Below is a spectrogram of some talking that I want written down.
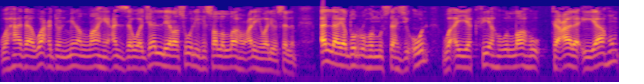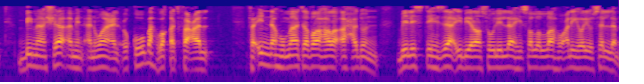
وهذا وعد من الله عز وجل لرسوله صلى الله عليه وآله وسلم. ألا يضره المستهزئون وأن يكفيه الله تعالى إياهم بما شاء من أنواع العقوبة وقد فعل. فإنه ما تظاهر أحد بالاستهزاء برسول الله صلى الله عليه وآله وسلم.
